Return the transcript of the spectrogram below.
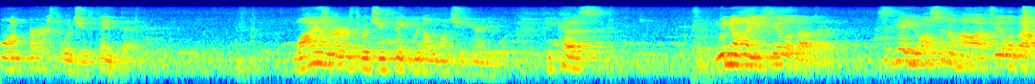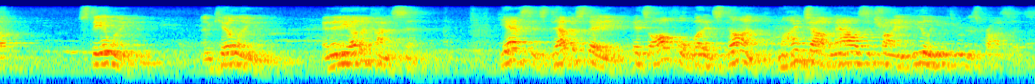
on earth would you think that? Why on earth would you think we don't want you here anymore? Because we know how you feel about that. I said, Yeah, you also know how I feel about stealing and, and killing and, and any other kind of sin. Yes, it's devastating. It's awful, but it's done. My job now is to try and heal you through this process.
